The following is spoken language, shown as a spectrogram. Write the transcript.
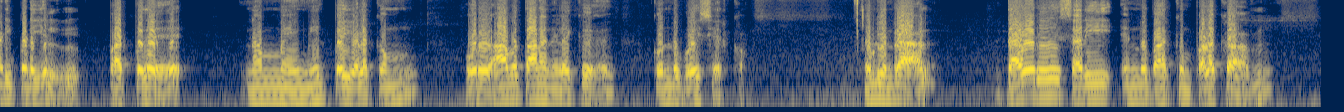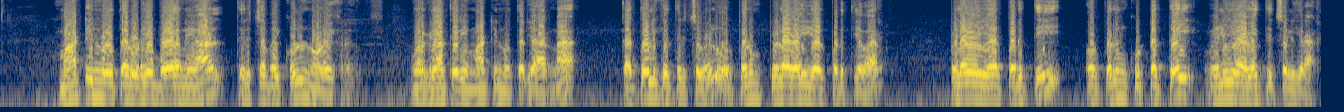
அடிப்படையில் பார்ப்பதே நம்மை மீட்பை இழக்கும் ஒரு ஆபத்தான நிலைக்கு கொண்டு போய் சேர்க்கும். எப்படி என்றால் தவறு சரி என்று பார்க்கும் பழக்கம் மார்ட்டின் லூத்தருடைய போதனையால் திருச்சபைக்குள் நுழைகிறது. உங்களுக்கெல்லாம் தெரியும் மார்ட்டின் லூத்தர் யாருன்னா கத்தோலிக்க திருச்சபையில் ஒரு பெரும் பிளவை ஏற்படுத்தியவர். பிளவை ஏற்படுத்தி ஒரு பெரும் கூட்டத்தை வெளியே அழைத்து செல்கிறார்.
